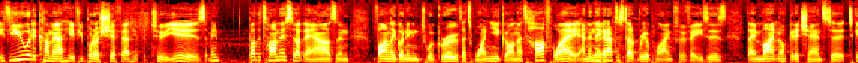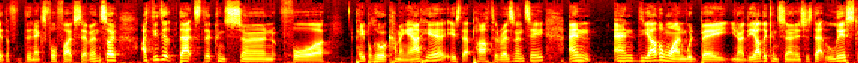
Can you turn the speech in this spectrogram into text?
if you were to come out here, if you brought a chef out here for two years, I mean, by the time they set up their house and finally got into a groove, that's one year gone. That's halfway. And then they're going to have to start reapplying for visas. They might not get a chance to, to get the, the next 457. So I think that that's the concern for people who are coming out here is that path to residency. And and the other one would be, you know, the other concern is just that list,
